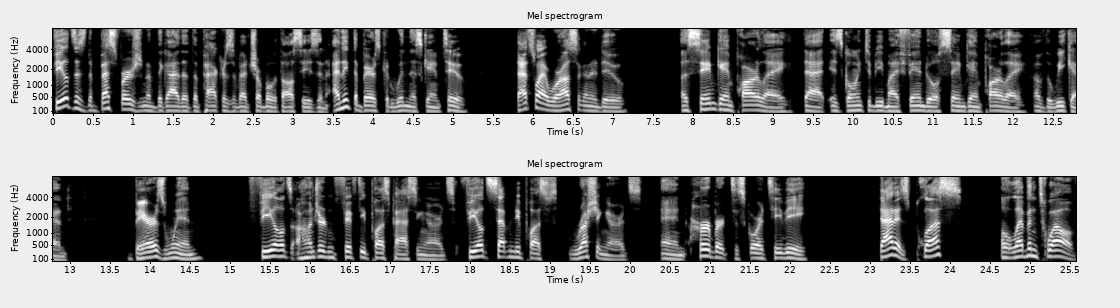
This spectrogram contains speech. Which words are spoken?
Fields is the best version of the guy that the Packers have had trouble with all season. I think the Bears could win this game too. That's why we're also going to do a same game parlay that is going to be my FanDuel same game parlay of the weekend. Bears win, Fields 150 plus passing yards, Fields 70 plus rushing yards, and Herbert to score a TV. That is plus 11 12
